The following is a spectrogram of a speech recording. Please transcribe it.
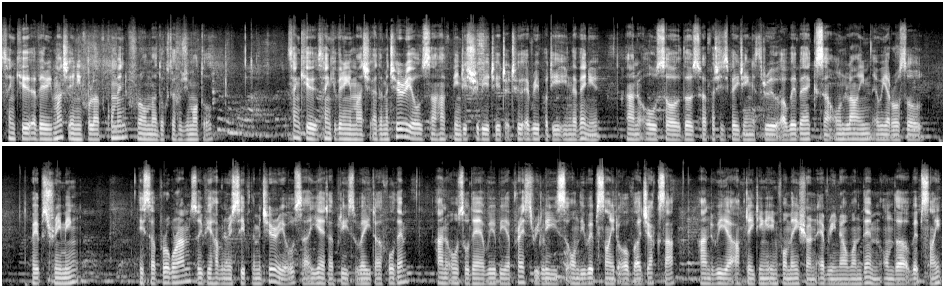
Thank you very much. Any follow-up comment from Dr. Fujimoto? Thank you. Thank you very much. the materials have been distributed to everybody in the venue and also those who are participating through uh, WebEx uh, online. We are also web streaming this uh, program. So if you haven't received the materials yet, please wait for them. And also there will be a press release on the website of JAXA, and we are updating information every now and then on the website.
